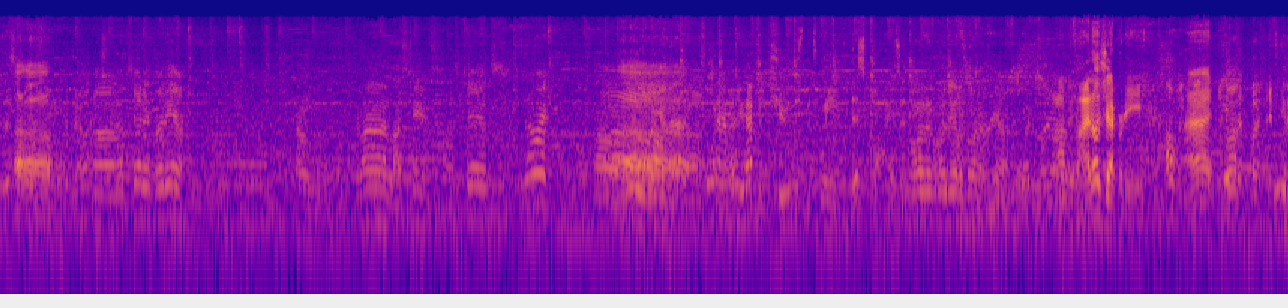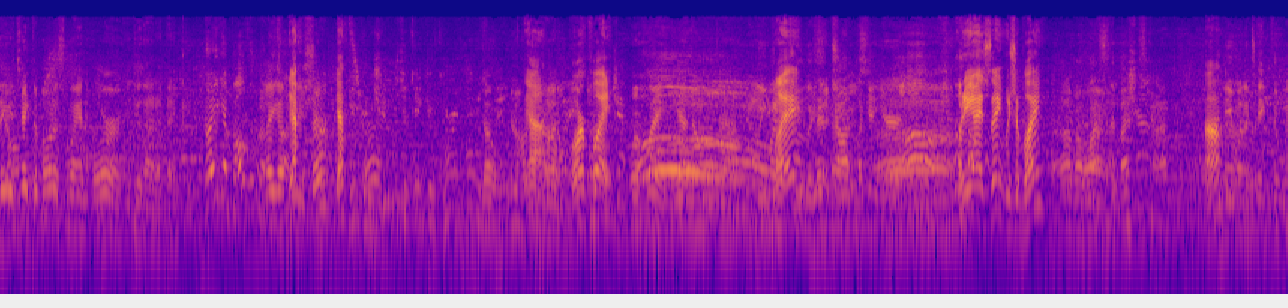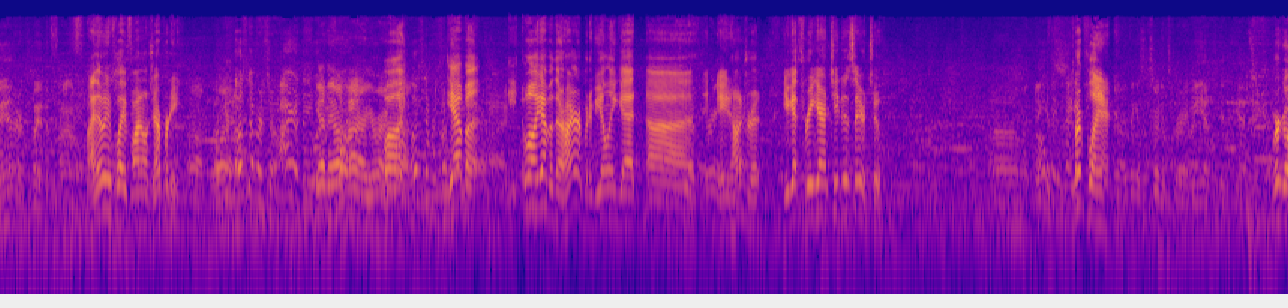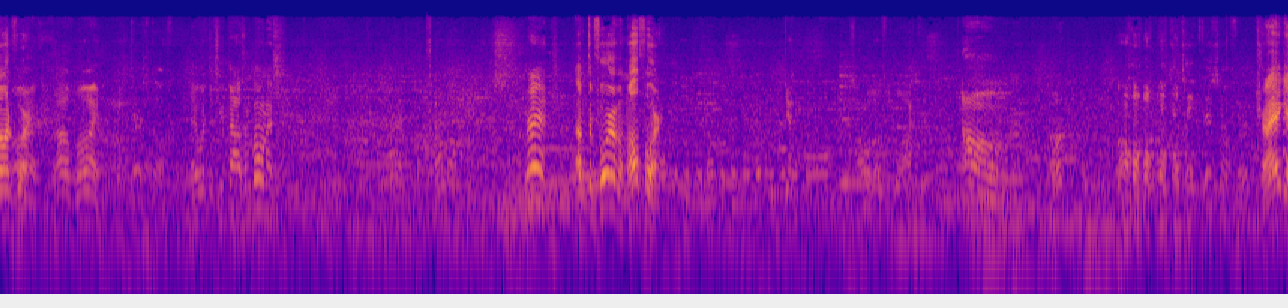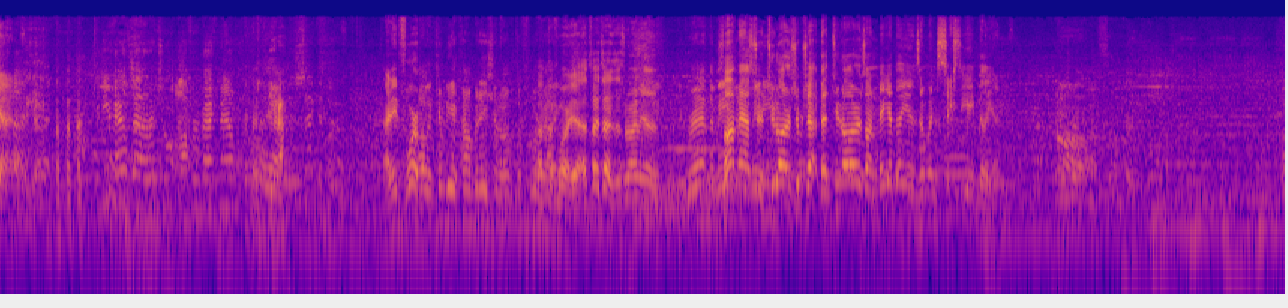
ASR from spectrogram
This is Uh-oh. fun with the Jeopardy Uh, let's hit it right here. Oh, come on. Last chance. Last chance. Do it. Oh, look at that. So what happens? You have to choose between this prize and Or the, or the other bonus, yeah. Which obviously. Final Jeopardy. Oh, All right. But, But if you either you take the bonus win or you do that, I think. no, you get both of them. Oh, you got, Yeah. you sure? Yeah. You can choose to take your current bonus No. win. No. Yeah. Or play. Or play. Yeah, don't. Yeah. Play? Look at, your. Uh, What do you guys think? We should play? oh, but What's why? the bet, Scott? Huh? Do you want to take the win or play the final? I think we play Final Jeopardy. Oh, boy. Those numbers are higher than Yeah, they are higher. You're right. Well, Those numbers are Yeah, way but well, yeah, but they're higher. But if you only get uh, three, 800, you get three guaranteed to say or two. Um, I think it's. We're playing. Yeah, I think it's two to three. Well, you have to get, yeah, you go. We're going for it. Oh boy. They with the 2,000 bonus. Grant. Up to four of them, all four. Yeah. All those would lock. Oh. oh. You can take this offer. Try again. Can you have that original offer back now? Yeah. Second offer. I need four of Oh, them. it can be a combination of up to four. Up to four. Yeah, that's what it says. That's what I The mean. grand, the major, Slot Master, mini. two dollars super chat. Bet two dollars on Mega Millions and win sixty-eight million. Oh.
